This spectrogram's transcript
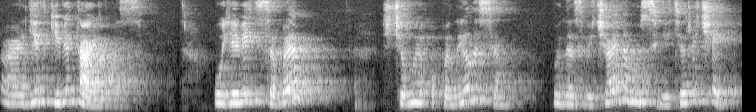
Е, Дітки, вітаю вас! Уявіть себе, що ми опинилися у незвичайному світі речей.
